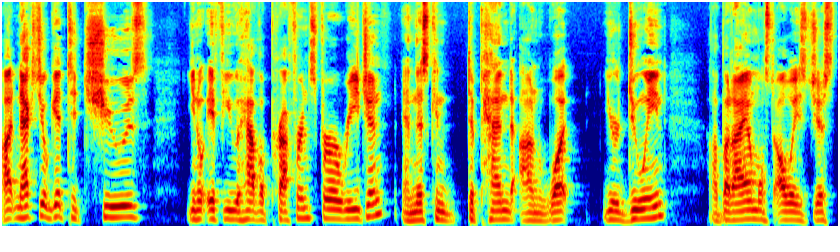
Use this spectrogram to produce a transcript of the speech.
uh, next you'll get to choose you know, if you have a preference for a region, and this can depend on what you're doing. Uh, but I almost always just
